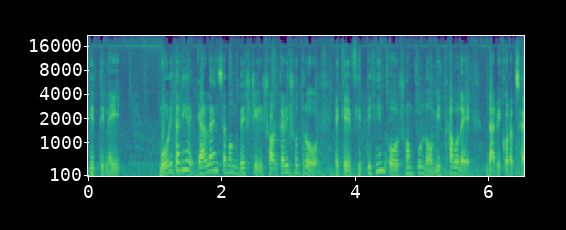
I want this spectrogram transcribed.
ভিত্তি নেই। মৌরিতানিয়া এয়ারলাইন্স এবং দেশটির সরকারি সূত্র একে ভিত্তিহীন ও সম্পূর্ণ মিথ্যা বলে দাবি করেছে।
